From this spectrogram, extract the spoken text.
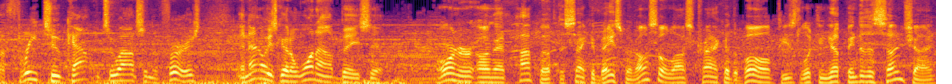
a 3-2 count and two outs in the first, and now he's got a one-out base hit. Hoerner on that pop-up, the second baseman, also lost track of the ball. He's looking up into the sunshine.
